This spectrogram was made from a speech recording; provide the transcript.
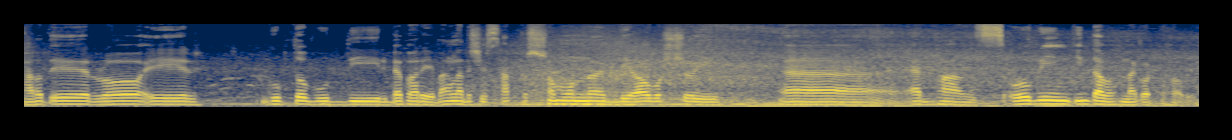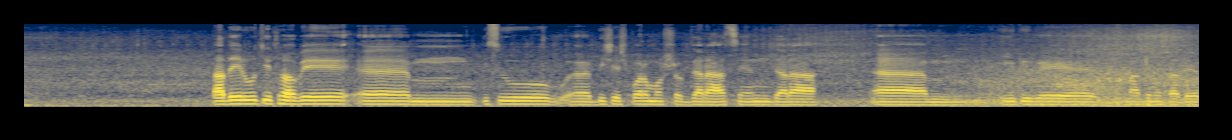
ভারতের র এর গুপ্ত বুদ্ধির ব্যাপারে বাংলাদেশের ছাত্র সমন্বয়কদের অবশ্যই অ্যাডভান্স অগ্রিম চিন্তা ভাবনা করতে হবে। তাদের উচিত হবে কিছু বিশেষ পরামর্শক যারা আছেন, যারা ইউটিউবের মাধ্যমে তাদের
